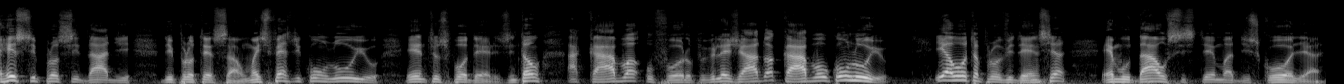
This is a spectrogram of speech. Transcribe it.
reciprocidade de proteção, uma espécie de conluio entre os poderes. Então, acaba o foro privilegiado, acaba o conluio. E a outra providência é mudar o sistema de escolha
